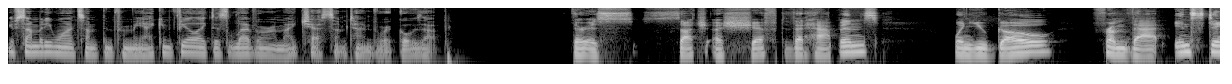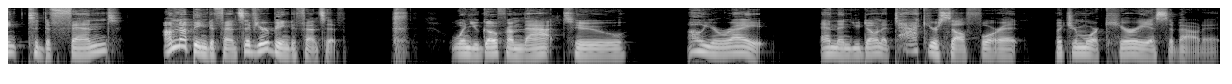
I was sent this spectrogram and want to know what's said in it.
If somebody wants something from me, I can feel like this lever in my chest sometimes where it goes up. There is such a shift that happens when you go from that instinct to defend. I'm not being defensive, you're being defensive. when you go from that to, oh, you're right. And then you don't attack yourself for it, but you're more curious about it.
